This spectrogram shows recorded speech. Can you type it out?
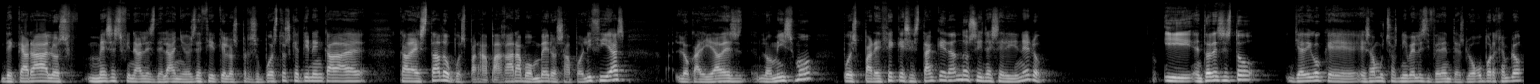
de cara a los meses finales del año. Es decir, que los presupuestos que tienen cada, cada estado pues para pagar a bomberos, a policías, localidades lo mismo, pues parece que se están quedando sin ese dinero. Y entonces esto ya digo que es a muchos niveles diferentes. Luego, por ejemplo,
